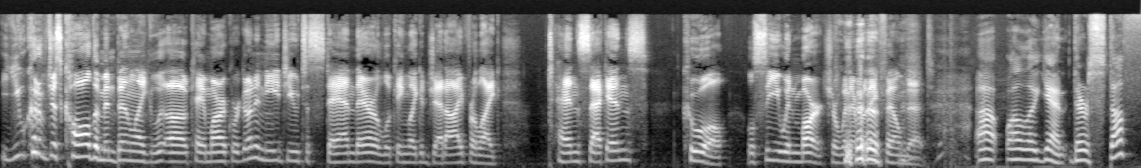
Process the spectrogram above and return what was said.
You could have just called him and been like, "Uh, "Okay, Mark, we're gonna need you to stand there looking like a Jedi for like ten seconds. Cool. We'll see you in March or whenever they filmed it." Uh, well, again, there's stuff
